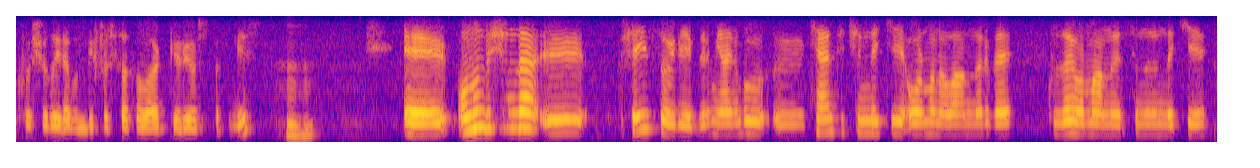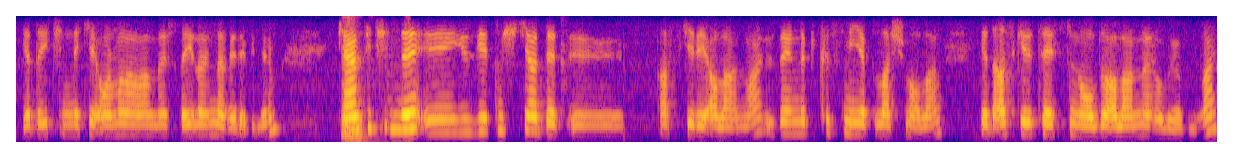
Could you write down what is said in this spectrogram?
koşuluyla bunu bir fırsat olarak görüyoruz biz. Hı hı. Ee, onun dışında e, şeyi söyleyebilirim yani bu e, kent içindeki orman alanları ve kuzey ormanları sınırındaki ya da içindeki orman alanları sayılarını da verebilirim. Kent evet. içinde e, 172 adet e, askeri alan var. Üzerinde bir kısmi yapılaşma olan ya da askeri tesisin olduğu alanlar oluyor bunlar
